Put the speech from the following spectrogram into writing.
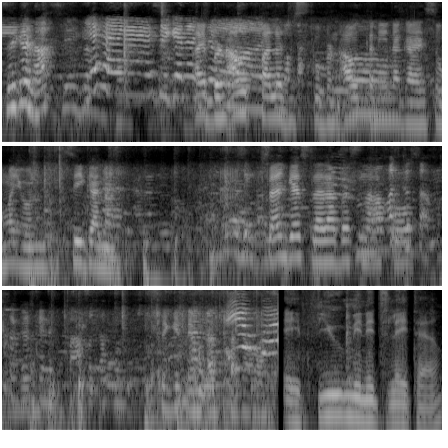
Sige na. Yay! Sige na, Ay, burnout pala. Diyos ko, burnout kanina guys. So ngayon, siga na. So yan guys, lalabas na Ako. Sige, din at pagawa. A few minutes later.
